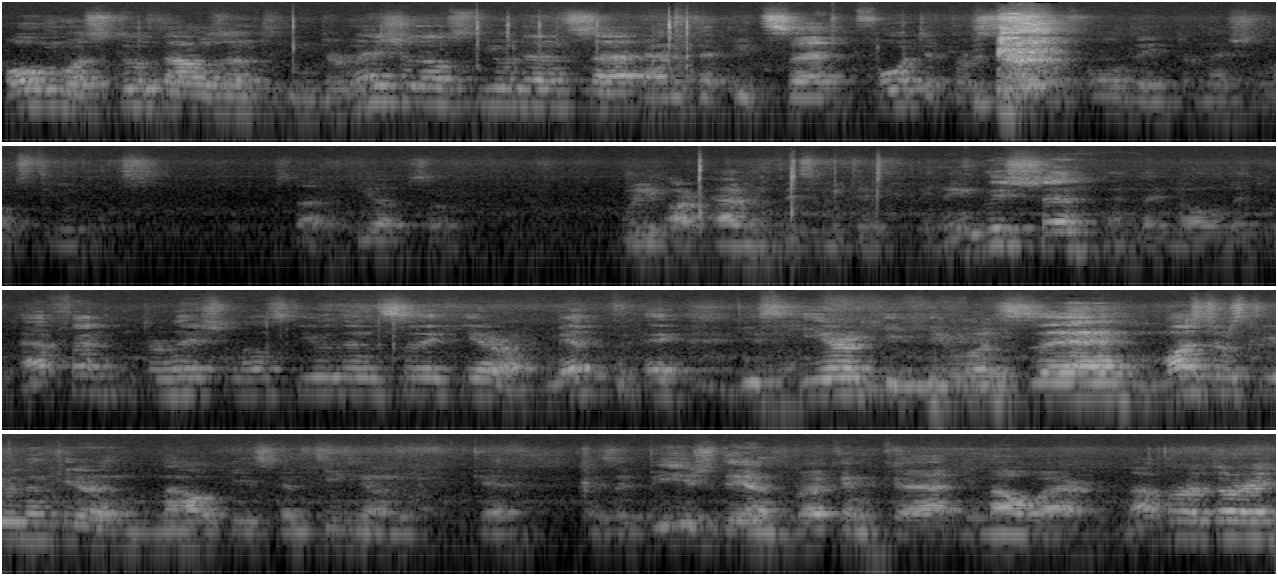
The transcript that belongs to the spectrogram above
almost 2,000 international students, uh, and it's 40% of all the international students study here. So, we are having this meeting in English, uh, and I know that we have uh, international students uh, here. Ahmed is here. He, he was a master student here, and now he's continuing as a PhD and working in our laboratory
